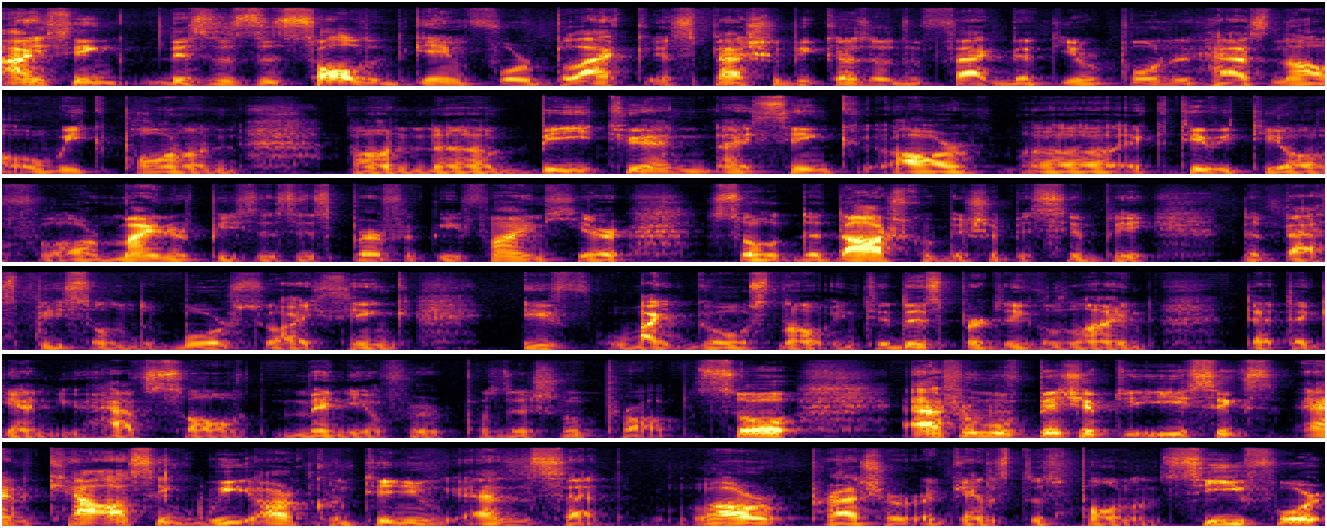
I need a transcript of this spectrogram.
I think this is a solid game for black, especially because of the fact that your opponent has now a weak pawn on on uh, b2, and I think our uh, activity of our minor pieces is perfectly fine here. So the Dashko bishop is simply the best piece on the board. So I think if white goes now into this particular line, that again you have solved many of your positional problems. So after move bishop to e6 and castling, we are continuing as I said our pressure against this pawn on c4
